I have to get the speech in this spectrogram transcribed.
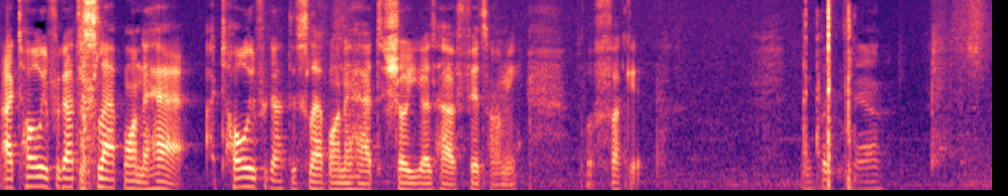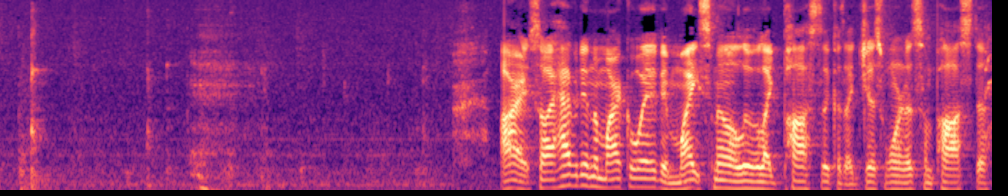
I totally forgot to slap on the hat. I totally forgot to slap on the hat to show you guys how it fits on me. But fuck it. Let me put this down. All right, so I have it in the microwave. It might smell a little like pasta because I just warmed up some pasta.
